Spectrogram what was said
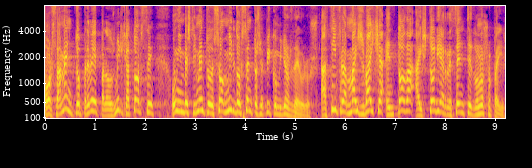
O orzamento prevé para 2014 un investimento de só 1.200 e pico millóns de euros, a cifra máis baixa en toda a historia recente do noso país.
